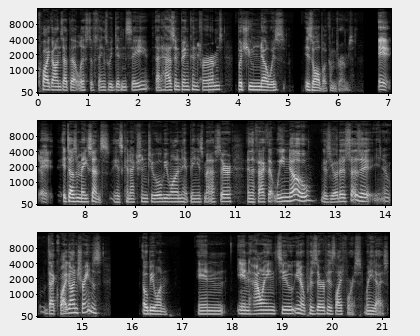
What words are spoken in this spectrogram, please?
Qui Gon's at that list of things we didn't see that hasn't been confirmed, but you know is is all but confirmed. It, it it doesn't make sense. His connection to Obi Wan, it being his master, and the fact that we know, as Yoda says it, you know that Qui Gon trains Obi Wan in in howing to you know preserve his life force when he dies,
